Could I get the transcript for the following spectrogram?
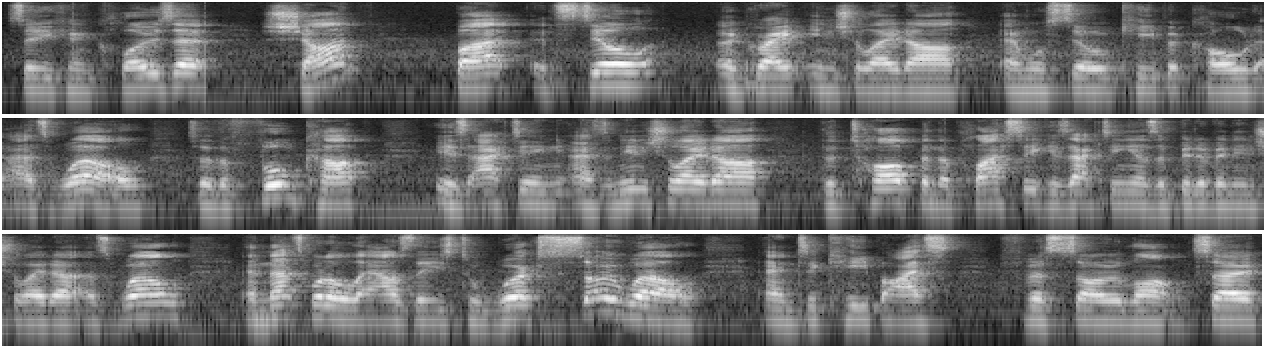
so you can close it shut but it's still a great insulator and will still keep it cold as well. So the full cup is acting as an insulator. The top and the plastic is acting as a bit of an insulator as well and that's what allows these to work so well and to keep ice for so long. So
